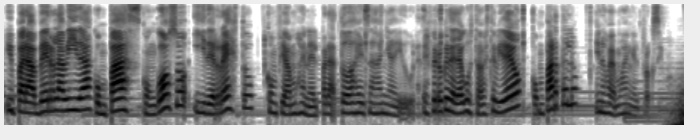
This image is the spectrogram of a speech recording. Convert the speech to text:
y para ver la vida con paz, con gozo y de resto confiamos en Él para todas esas añadiduras. Espero que te haya gustado este video, compártelo y nos vemos en el próximo.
